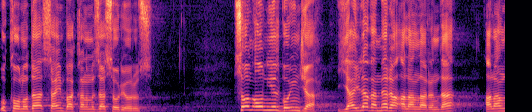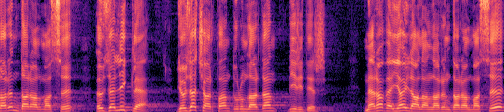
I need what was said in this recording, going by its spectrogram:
Bu konuda Sayın Bakanımıza soruyoruz. Son 10 yıl boyunca yayla ve mera alanlarında alanların daralması özellikle göze çarpan durumlardan biridir. Mera ve yayla alanların daralması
